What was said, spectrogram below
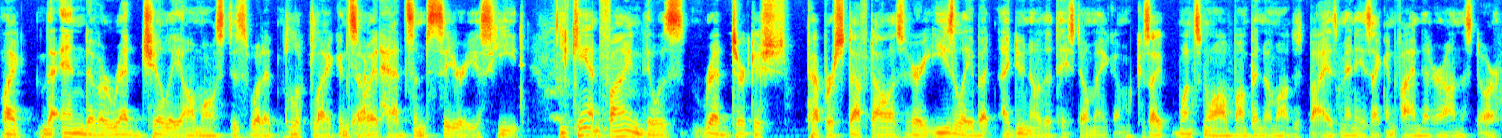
like the end of a red chili almost is what it looked like. And so it had some serious heat. You can't find those red Turkish pepper stuffed olives very easily, but I do know that they still make them because I once in a while bump into them. I'll just buy as many as I can find that are on the store.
